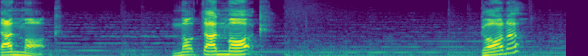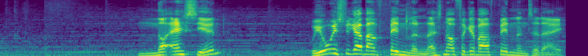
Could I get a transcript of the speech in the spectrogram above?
Denmark. Not Denmark. Ghana. Not Essien. We always forget about Finland. Let's not forget about Finland today.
